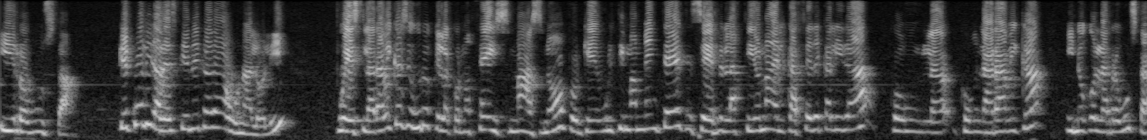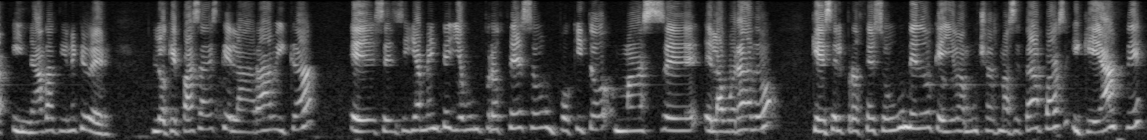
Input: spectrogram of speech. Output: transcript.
y robusta. ¿Qué cualidades tiene cada una, Loli? Pues la arábica seguro que la conocéis más, ¿no? Porque últimamente se relaciona el café de calidad con la, con la arábica y no con la robusta, y nada tiene que ver. Lo que pasa es que la arábica eh, sencillamente lleva un proceso un poquito más eh, elaborado, que es el proceso húmedo, que lleva muchas más etapas y que hace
